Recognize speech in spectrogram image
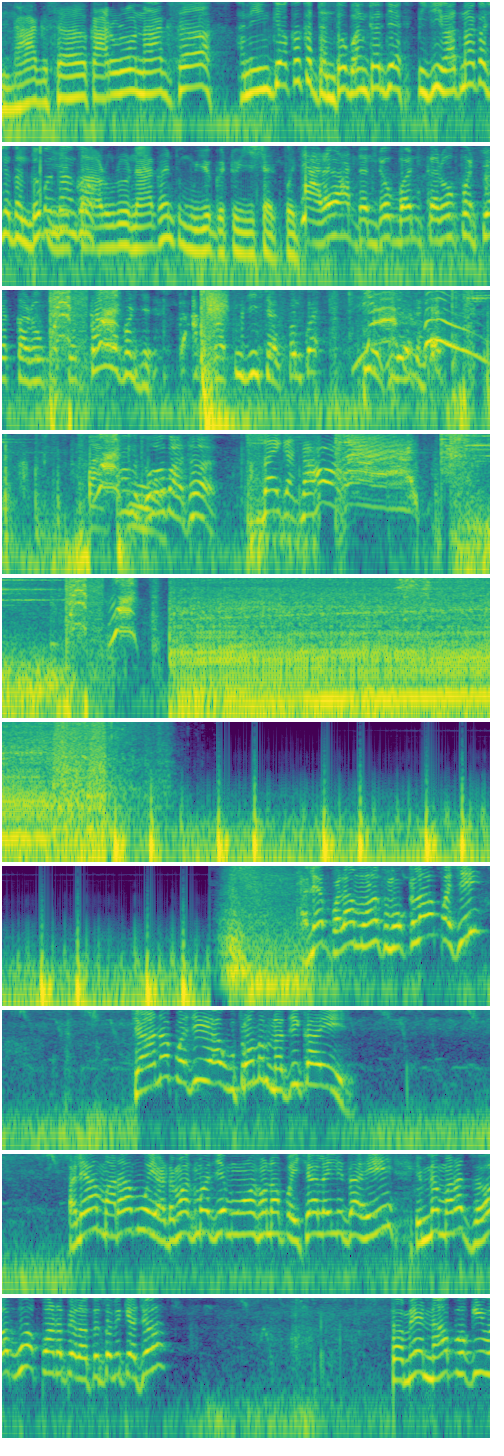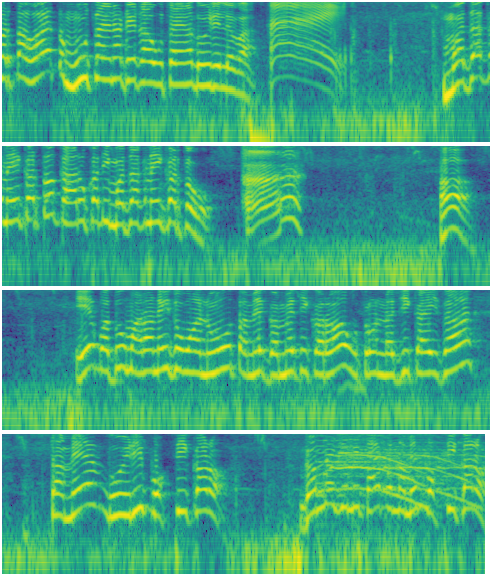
નાગ છે કારુડો નાગ છે અને એમ કયો કે ધંધો બંધ કરજે બીજી વાત ના કરશો ધંધો બંધ કામ કરો. કાળું નાખે ને તો મુએ ગટુજી સરપંચ. તારે આ ધંધો બંધ કરવો પડશે કરવો પડશે કરવો પડશે. આ ગટુજી સરપંચ કોઈ પાછળ. Bacon. અલે ભલા માણસ મોકલાવ પછી. ચાના પછી આ ઉતરો તો નજીક આવી અલે આ મારા હું એડવાન્સમાં જે માણસોના પૈસા લઈ લીધા હી એમને મારા જવાબ હું આપવાનો પેલા તો તમે કહેજો. તમે ના પોકી વળતા હોય તો હું ચાઇના ઠેઠ આવું ચાઇના દોરી લેવા. મજાક નહીં કરતો કારું કદી મજાક નહીં કરતો. હા. એ બધું મારા નહીં જોવાનું. તમે ગમે તે કરો ઉતરો નજીક આવી છે તમે દોરી પોખતી કરો. ગમે જેવી થાય પણ તમે પોખતી કરો.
